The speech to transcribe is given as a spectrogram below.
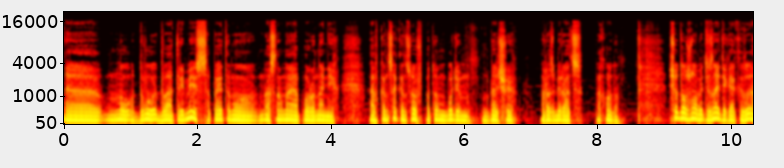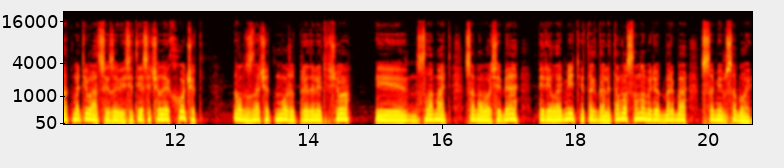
э, ну, два-три месяца, поэтому основная опора на них. А в конце концов потом будем дальше разбираться по ходу. Все должно быть, знаете, как от мотивации зависит. Если человек хочет, он, значит, может преодолеть все, и сломать самого себя, переломить и так далее. Там в основном идет борьба с самим собой.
